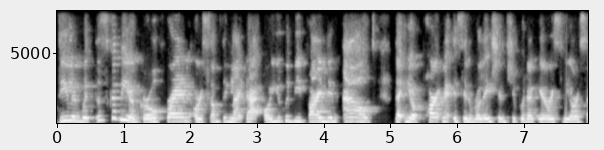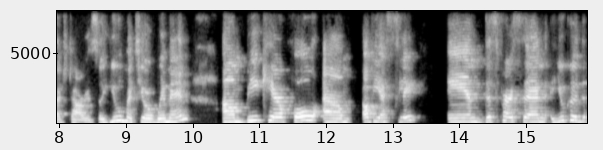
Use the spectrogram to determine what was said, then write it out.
dealing with this could be a girlfriend or something like that or you could be finding out that your partner is in relationship with an aries leo or sagittarius. So you mature women um, be careful um, obviously. And this person you could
